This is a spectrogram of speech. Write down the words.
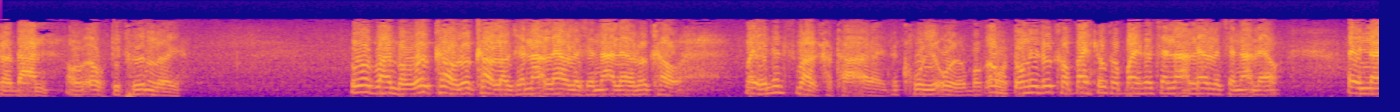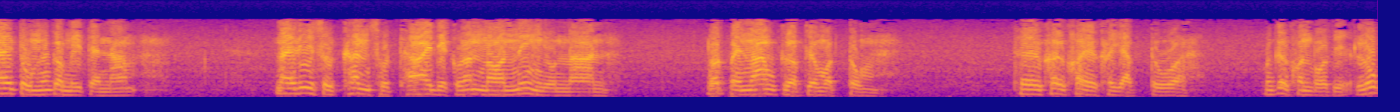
กระดานอกอกติดพื้นเลยพระบาลบอกรถเข้ารถเข้าเราชนะแล้วเราชนะแล้วรถเข้า ไม่เห็นท่านว่าคาถาอะไรแต่คุยโอ้ยบอกเอ้าตรงนี้รถเข้าไปรถเข้าไปเราชนะแล้วเราชนะแล้วไอ้ในตุ่มนั้นก็มีแต่น้ำ ในที่สุดขั้นสุดท้ายเด็กคนนั้นนอนนิ่งอยู่นานรถไปน้ำเกือบจะหมดตุ่ม เธอค่อยๆขยับตัว มันก็คนปกติลุก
